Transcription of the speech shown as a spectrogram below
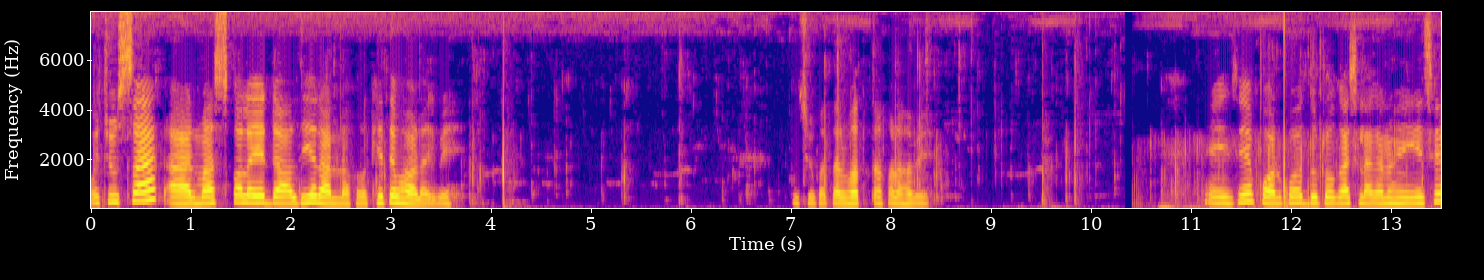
কচুর শাক আর মাসকলাইয়ের ডাল দিয়ে রান্না করো, খেতে ভালো লাগবে। কচু পাতার ভর্তা করা হবে। এই যে পরপর দুটো গাছ লাগানো হয়ে গেছে।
